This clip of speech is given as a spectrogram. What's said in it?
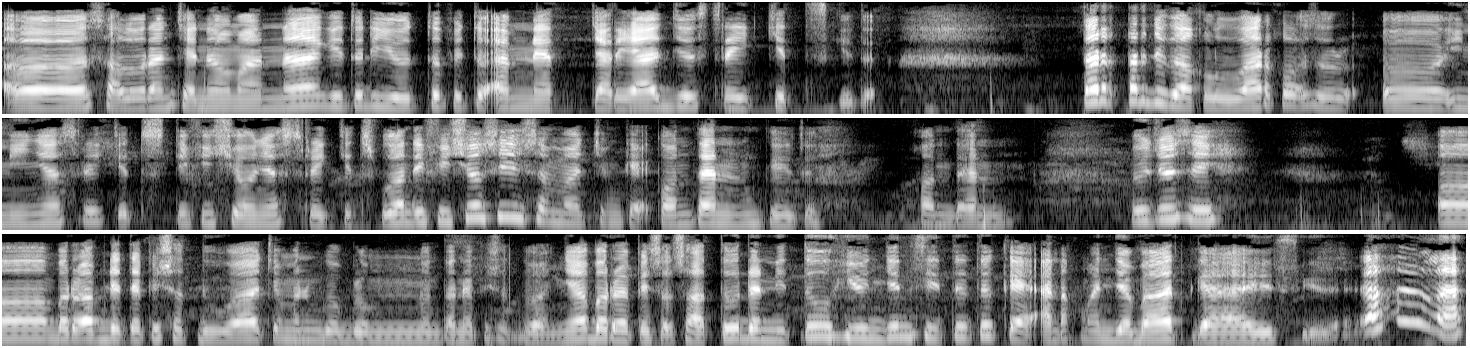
eh, saluran channel mana gitu di YouTube itu Mnet cari aja Stray Kids gitu ter ter juga keluar kok sur- eh, ininya Stray Kids TV show-nya Stray bukan TV show sih semacam kayak konten gitu. Konten. Lucu sih. Eh, baru update episode 2 cuman gue belum nonton episode 2 nya baru episode 1 dan itu Hyunjin situ tuh kayak anak manja banget guys gitu. Alah,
